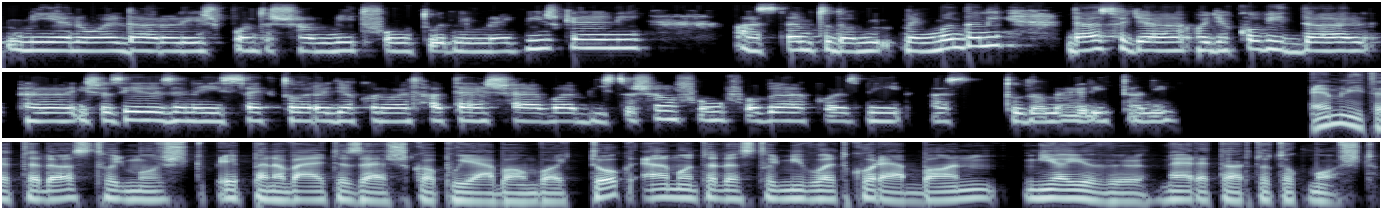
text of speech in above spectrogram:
milyen oldalról és pontosan mit fogunk tudni megvizsgálni, azt nem tudom megmondani, de az, hogy a, hogy a COVID-dal és az élőzenei szektorra gyakorolt hatásával biztosan fogunk foglalkozni, azt tudom állítani. Említetted azt, hogy most éppen a változás kapujában vagytok. Elmondtad azt, hogy mi volt korábban. Mi a jövő? Merre tartotok most?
